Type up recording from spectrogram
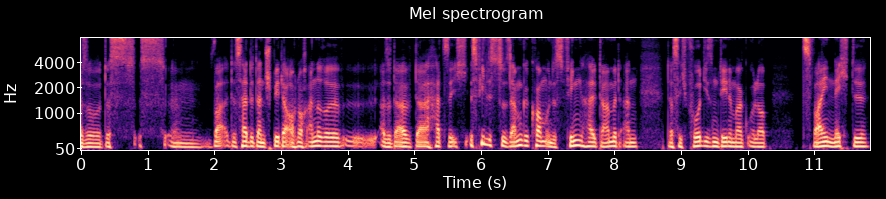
Also das ist, ähm, war, das hatte dann später auch noch andere, äh, also da, da hat sich, ist vieles zusammengekommen und es fing halt damit an, dass ich vor diesem Dänemark-Urlaub zwei Nächte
